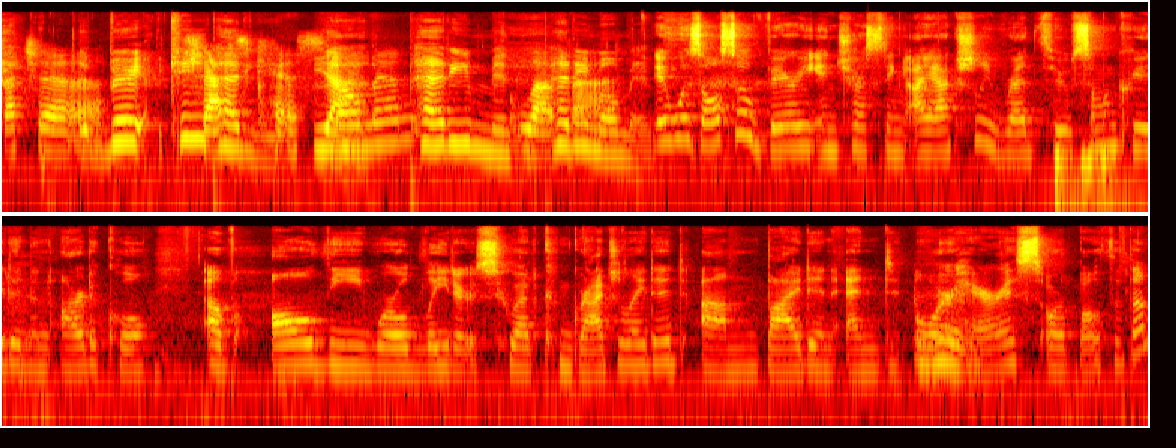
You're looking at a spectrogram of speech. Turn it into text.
such a Very King chef's Petty. kiss yeah, moment. petty min- petty moment. It was also very interesting. I actually read through. Someone created an article of all the world leaders who had congratulated um, Biden and or Harris or both of them,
